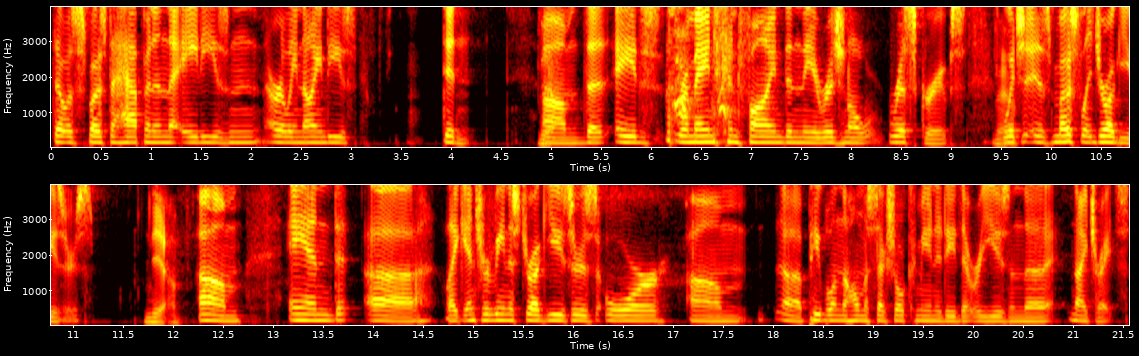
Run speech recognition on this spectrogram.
that was supposed to happen in the 80s and early 90s didn't. Um, that AIDS remained confined in the original risk groups, which is mostly drug users yeah, Um, and uh, like intravenous drug users or um, uh, people in the homosexual community that were using the nitrates,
